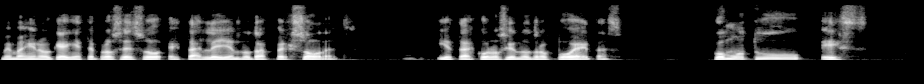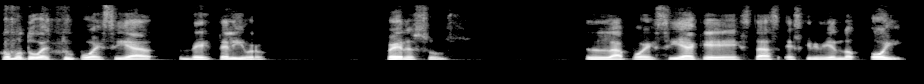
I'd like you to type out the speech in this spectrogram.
me imagino que en este proceso estás leyendo otras personas y estás conociendo otros poetas. ¿Cómo tú es, cómo tú ves tu poesía de este libro versus la poesía que estás escribiendo hoy,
